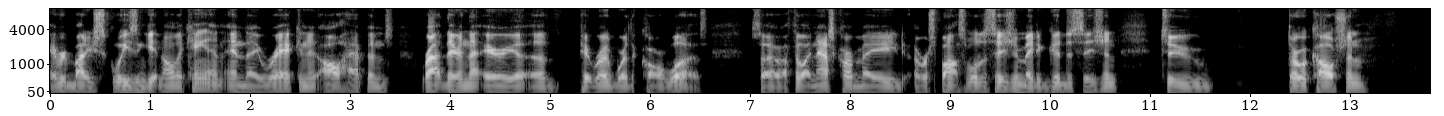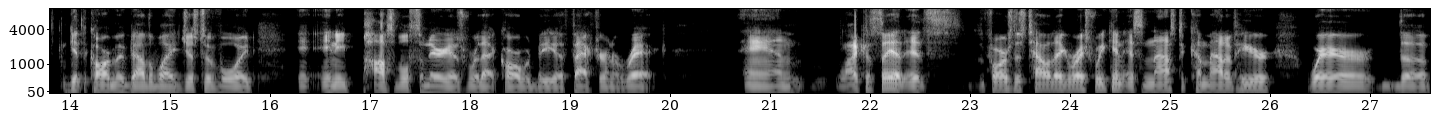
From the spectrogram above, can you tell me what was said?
Everybody's squeezing, getting all they can, and they wreck, and it all happens right there in that area of pit road where the car was. So I feel like NASCAR made a responsible decision, made a good decision to throw a caution, get the car moved out of the way just to avoid any possible scenarios where that car would be a factor in a wreck. And like I said, it's as far as this Talladega race weekend, it's nice to come out of here where the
